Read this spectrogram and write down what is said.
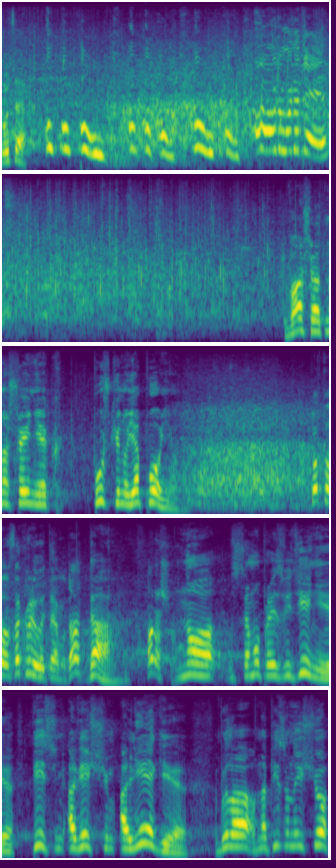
Оце. «Оу-оу-оу, оу-оу-оу, оу-оу, I don't wanna dance». Ваше отношение к Пушкину я понял. Тобто закрили тему, так? Да. Хорошо. Но само произведение «Песнь о вещем Олеге» было написано еще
